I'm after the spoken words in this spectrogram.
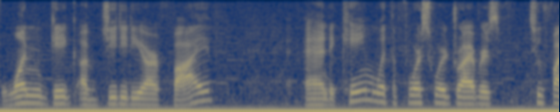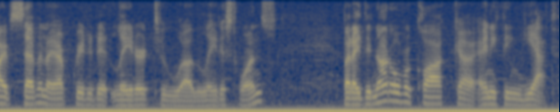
1 gig of GDDR5. And it came with the ForceWare drivers 257. I upgraded it later to uh, the latest ones. But I did not overclock uh, anything yet.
